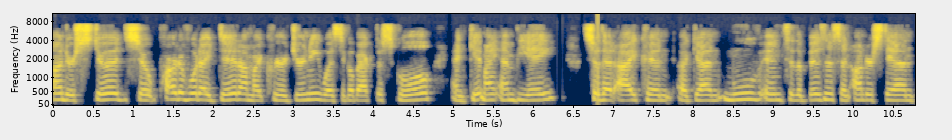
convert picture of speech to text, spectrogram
understood. So, part of what I did on my career journey was to go back to school and get my MBA so that I can, again, move into the business and understand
